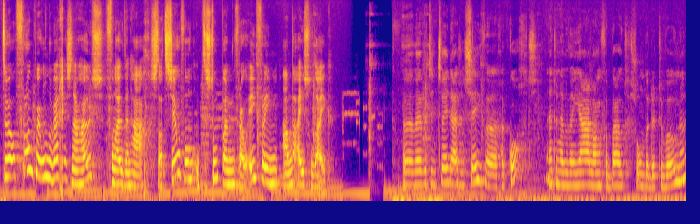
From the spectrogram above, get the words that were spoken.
Terwijl Frank weer onderweg is naar huis vanuit Den Haag, staat Silvan op de stoep bij mevrouw Efraim aan de IJsseldijk. Uh, we hebben het in 2007 gekocht en toen hebben we een jaar lang verbouwd zonder er te wonen.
